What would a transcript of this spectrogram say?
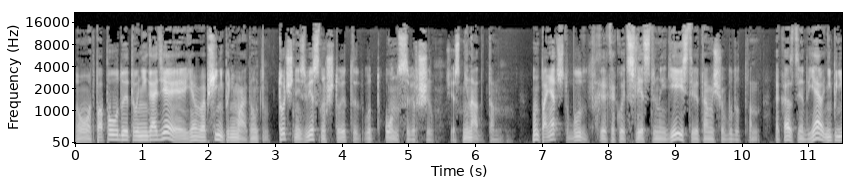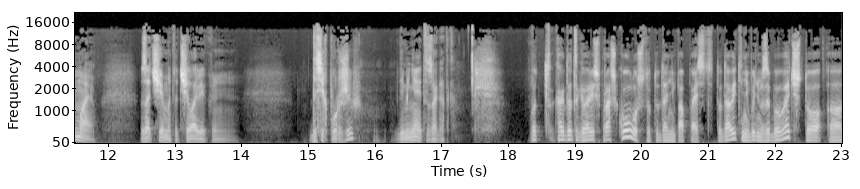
Вот. По поводу этого негодяя я вообще не понимаю. Ну, точно известно, что это вот он совершил. Сейчас не надо там... Ну, понятно, что будут какое-то следственные действия, там еще будут там доказывать. Я не понимаю, зачем этот человек э, до сих пор жив, для меня это загадка. Вот когда ты говоришь про школу, что туда не попасть, то давайте не будем забывать, что э,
